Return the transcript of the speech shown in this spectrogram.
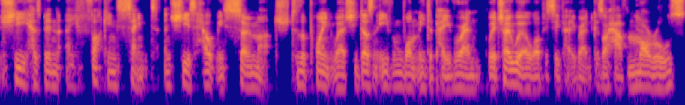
she has been a fucking saint and she has helped me so much to the point where she doesn't even want me to pay rent, which I will obviously pay rent because I have morals.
